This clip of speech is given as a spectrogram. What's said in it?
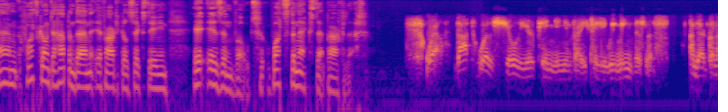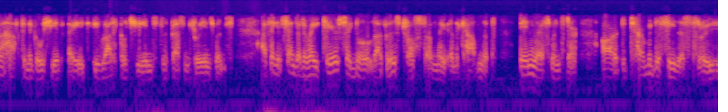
um, what's going to happen then if Article 16 is invoked? What's the next step after that? Well, that will show the European Union very clearly we mean business. And they're going to have to negotiate a, a radical change to the present arrangements. I think it sends out a very clear signal that Liz Truss and the, the Cabinet in Westminster are determined to see this through.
